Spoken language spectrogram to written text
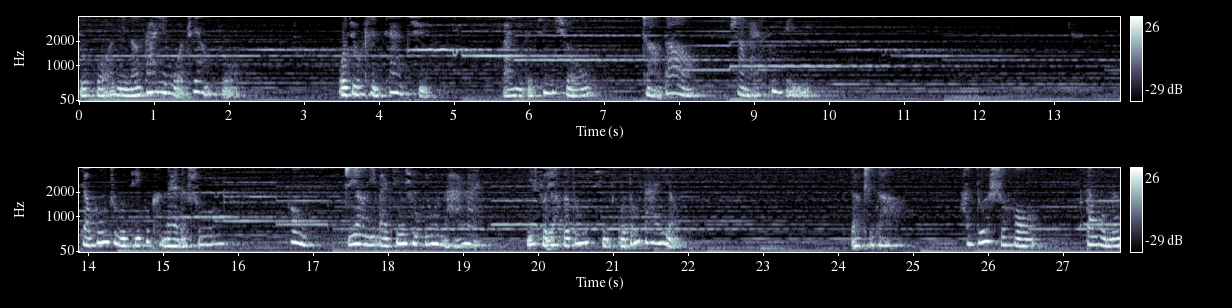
如果你能答应我这样做，我就肯下去，把你的金球找到上来送给你。小公主急不可耐地说：“哦。”只要你把金球给我拿来，你所要的东西我都答应。要知道，很多时候，当我们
